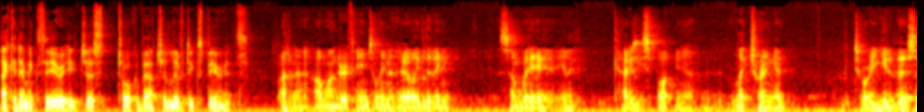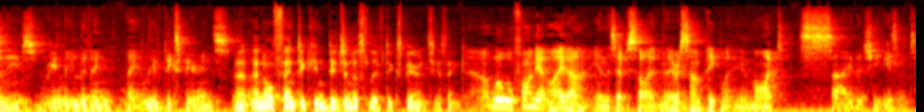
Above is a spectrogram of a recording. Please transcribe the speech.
academic theory. Just talk about your lived experience. I don't know. I wonder if Angelina Hurley, living somewhere in a cosy spot, you know, lecturing at Victoria University, is really living a lived experience. Uh, an authentic Indigenous lived experience. You think? Uh, well, we'll find out later in this episode. There are some people who might say that she isn't.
